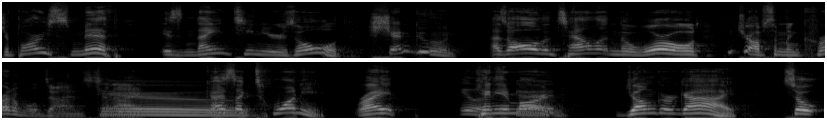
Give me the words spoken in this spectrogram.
Jabari Smith is 19 years old. Sengun has all the talent in the world. He dropped some incredible dimes tonight. Guy's like 20, right? Kenyon Martin, younger guy. So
